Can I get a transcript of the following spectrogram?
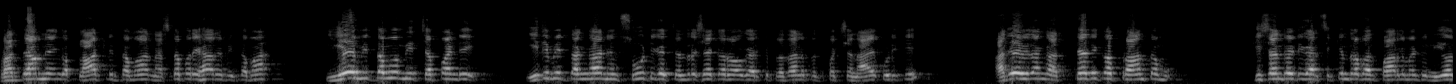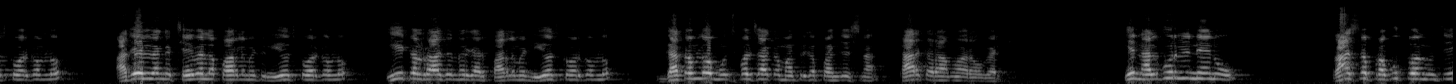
ప్రత్యామ్నాయంగా ప్లాట్లు ఇద్దామా నష్టపరిహారం ఇద్దామా? ఏ మిత్తమో మీరు చెప్పండి. ఇది మిత్తంగా నేను సూటిగా చంద్రశేఖరరావు గారికి ప్రధాన ప్రతిపక్ష నాయకుడికి అదేవిధంగా అత్యధిక ప్రాంతము కిషన్ రెడ్డి గారు సికింద్రాబాద్ పార్లమెంటు నియోజకవర్గంలో అదేవిధంగా చేవెళ్ళ పార్లమెంటు నియోజకవర్గంలో ఈటల రాజేందర్ గారి పార్లమెంట్ నియోజకవర్గంలో గతంలో మున్సిపల్ శాఖ మంత్రిగా పనిచేసిన తారక రామారావు గారికి. ఈ నలుగురిని నేను రాష్ట్ర ప్రభుత్వం నుంచి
